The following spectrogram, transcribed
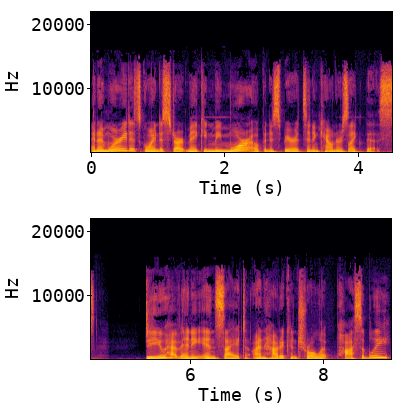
And I'm worried it's going to start making me more open to spirits and encounters like this. Do you have any insight on how to control it possibly?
